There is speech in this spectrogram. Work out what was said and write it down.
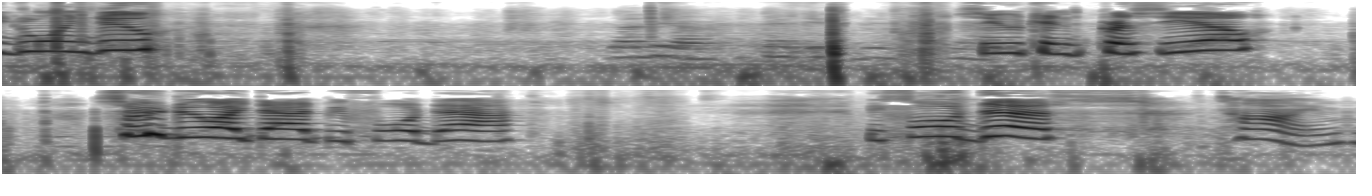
You're going to do so you can press zero. So you do like that before that. Before this time.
